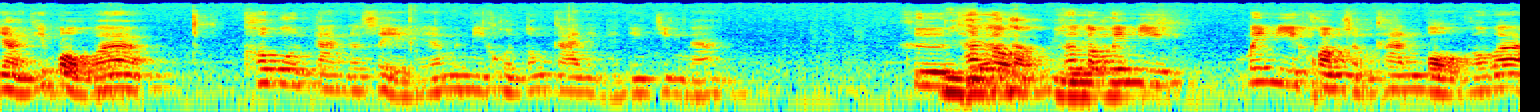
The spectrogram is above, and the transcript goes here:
อย่างที่บอกว่าข้อมูลการเกษตรเนี่ยมันมีคนต้องการอย่างนั้นจริง ๆ นะ คือมีถ้าเยเราอะครับถ้าเราเยอะไม่มีไม่มีความสำคัญบอกเขาว่า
